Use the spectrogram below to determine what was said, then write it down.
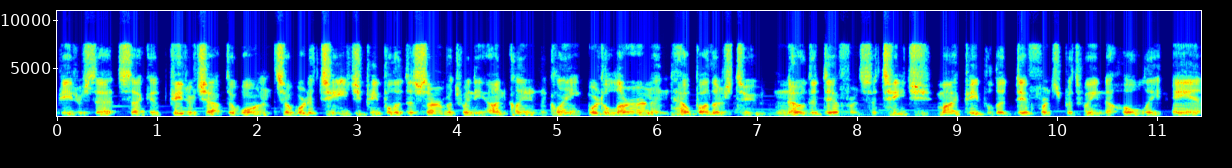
Peter said, second Peter chapter one. So we're to teach people to discern between the unclean and the clean. We're to learn and help others to know the difference, to teach my people the difference between the holy and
